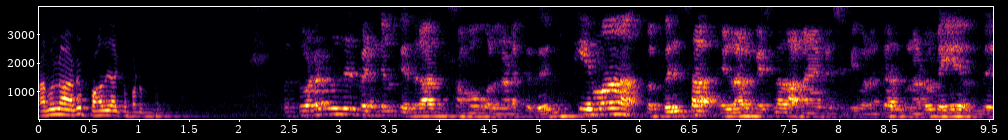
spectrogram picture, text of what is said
தமிழ்நாடு பாதுகாக்கப்படும். இப்ப தொடர்ந்து பெண்களுக்கு எதிராக இந்த சம்பவங்கள் நடக்குது. முக்கியமா இப்ப பெருசா எல்லாரும் பேசினது அண்ணா யூனிவர்சிட்டி வழக்கு. அதுக்கு நடுவுலயே வந்து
